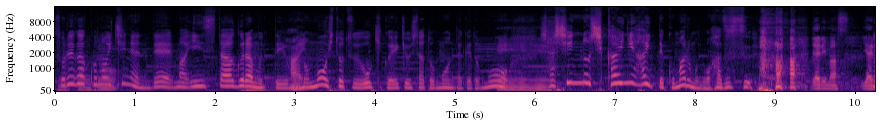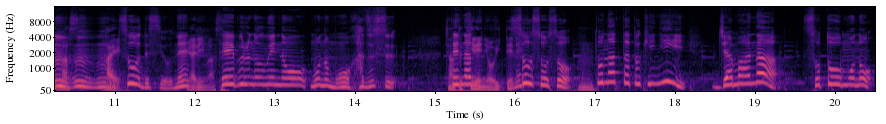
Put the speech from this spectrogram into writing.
それがこの1年で、まあ、インスタグラムっていうものも一つ大きく影響したと思うんだけども、ええ。写真の視界に入って困るものを外す。やります。やります、うんうんうん。はい。そうですよね。やります。テーブルの上のものも外す。ちゃんと綺麗に置いてね。そうそうそう、うん。となった時に邪魔な外もの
